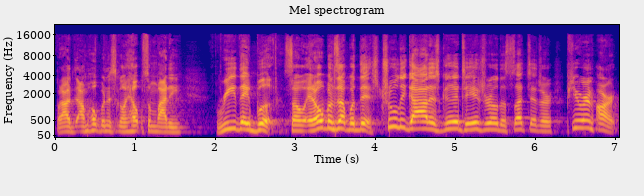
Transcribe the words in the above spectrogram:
But I, I'm hoping it's gonna help somebody read their book. So it opens up with this Truly, God is good to Israel, to such as are pure in heart.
